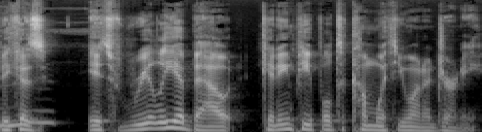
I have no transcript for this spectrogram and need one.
because it's really about getting people to come with you on a journey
